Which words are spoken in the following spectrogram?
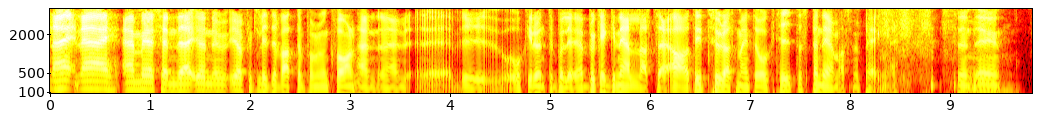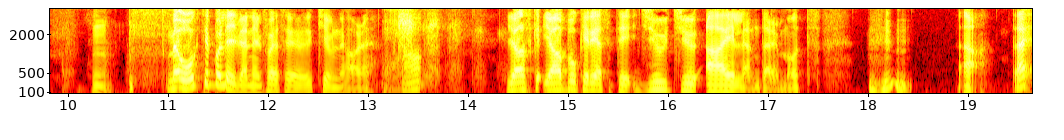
Nej, nej, nej, men jag kände, jag, nu- jag fick lite vatten på min kvarn här när eh, vi åker runt i Bolivia. Jag brukar gnälla att säga, ja, det är tur att man inte har åkt hit och spenderar massor med pengar. Så, eh, mm. Men åk till Bolivia nu, får jag se hur kul ni har det. Ja. Jag, ska, jag bokar resa till Juju Island däremot. Ja, där.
